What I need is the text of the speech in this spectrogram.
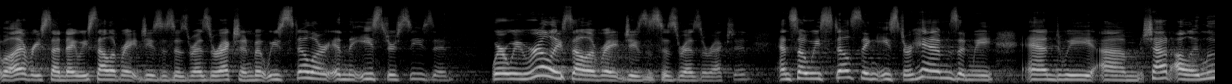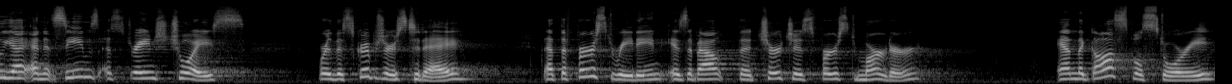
well, every Sunday we celebrate Jesus' resurrection, but we still are in the Easter season where we really celebrate Jesus' resurrection. And so we still sing Easter hymns and we, and we um, shout Alleluia. And it seems a strange choice for the scriptures today that the first reading is about the church's first martyr, and the gospel story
